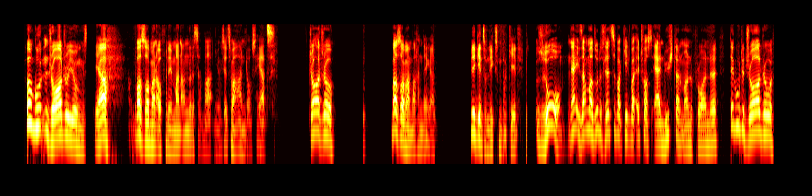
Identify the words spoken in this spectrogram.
Vom guten Giorgio, Jungs. Ja, was soll man auch von dem Mann anderes erwarten, Jungs? Jetzt mal Hand aufs Herz. Giorgio, was soll man machen, Digga? Wir gehen zum nächsten Paket. So, ja, ich sag mal so, das letzte Paket war etwas ernüchternd, meine Freunde. Der gute Giorgio,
